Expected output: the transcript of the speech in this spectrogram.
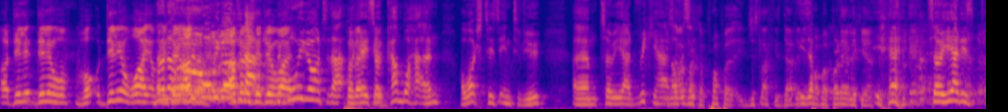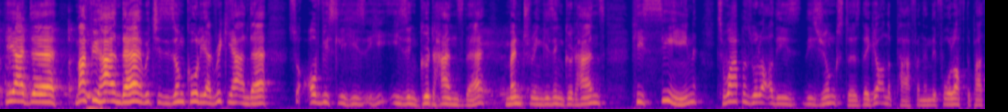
Dillian, Dillian, Wa- Dillian Whyte. I'm No, gonna no, say, no, I'm, before we go on to that, Dillian Whyte. before we go on to that, okay, so Campbell Hatton, I watched his interview. Um, so he had Ricky Hatton. He sounds like a proper, just like his dad. He's a- proper Parelik, yeah. yeah. So he had his, he had uh, Matthew Hatton there, which is his uncle. He had Ricky Hatton there. So obviously he's he, he's in good hands there. Mentoring, he's in good hands. He's seen. So what happens with a lot of these these youngsters? They get on the path and then they fall off the path.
